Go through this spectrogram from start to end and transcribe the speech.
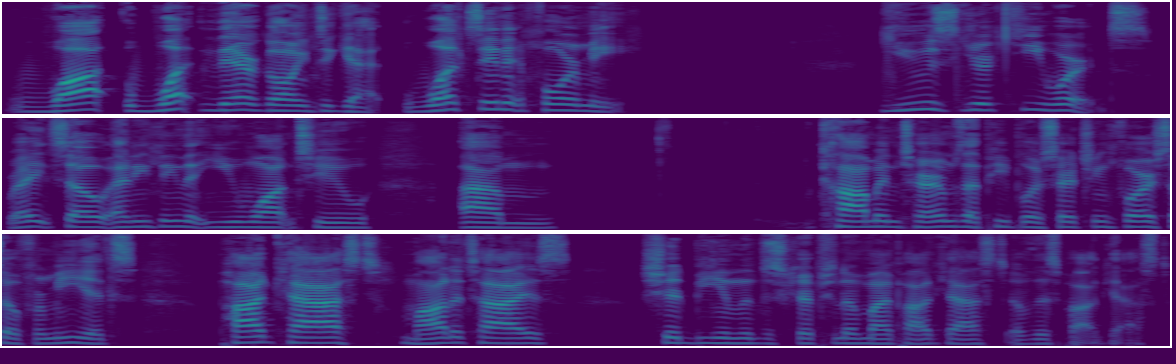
what what they're going to get, what's in it for me. Use your keywords, right? So anything that you want to um common terms that people are searching for. So for me it's podcast, monetize should be in the description of my podcast of this podcast.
